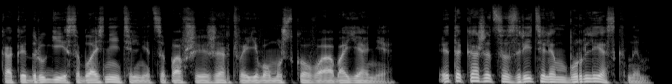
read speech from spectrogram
как и другие соблазнительницы, павшие жертвой его мужского обаяния, это кажется зрителям бурлескным,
